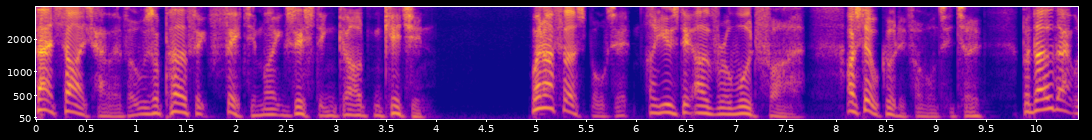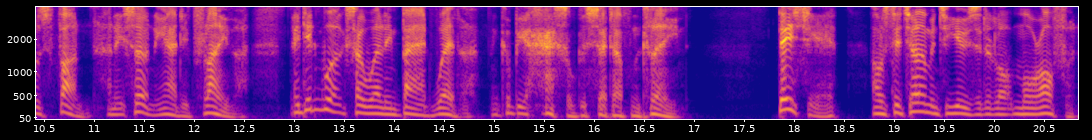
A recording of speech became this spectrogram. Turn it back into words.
That size, however, was a perfect fit in my existing garden kitchen. When I first bought it, I used it over a wood fire. I still could if I wanted to, but though that was fun and it certainly added flavour, it didn't work so well in bad weather and could be a hassle to set up and clean. This year, I was determined to use it a lot more often,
